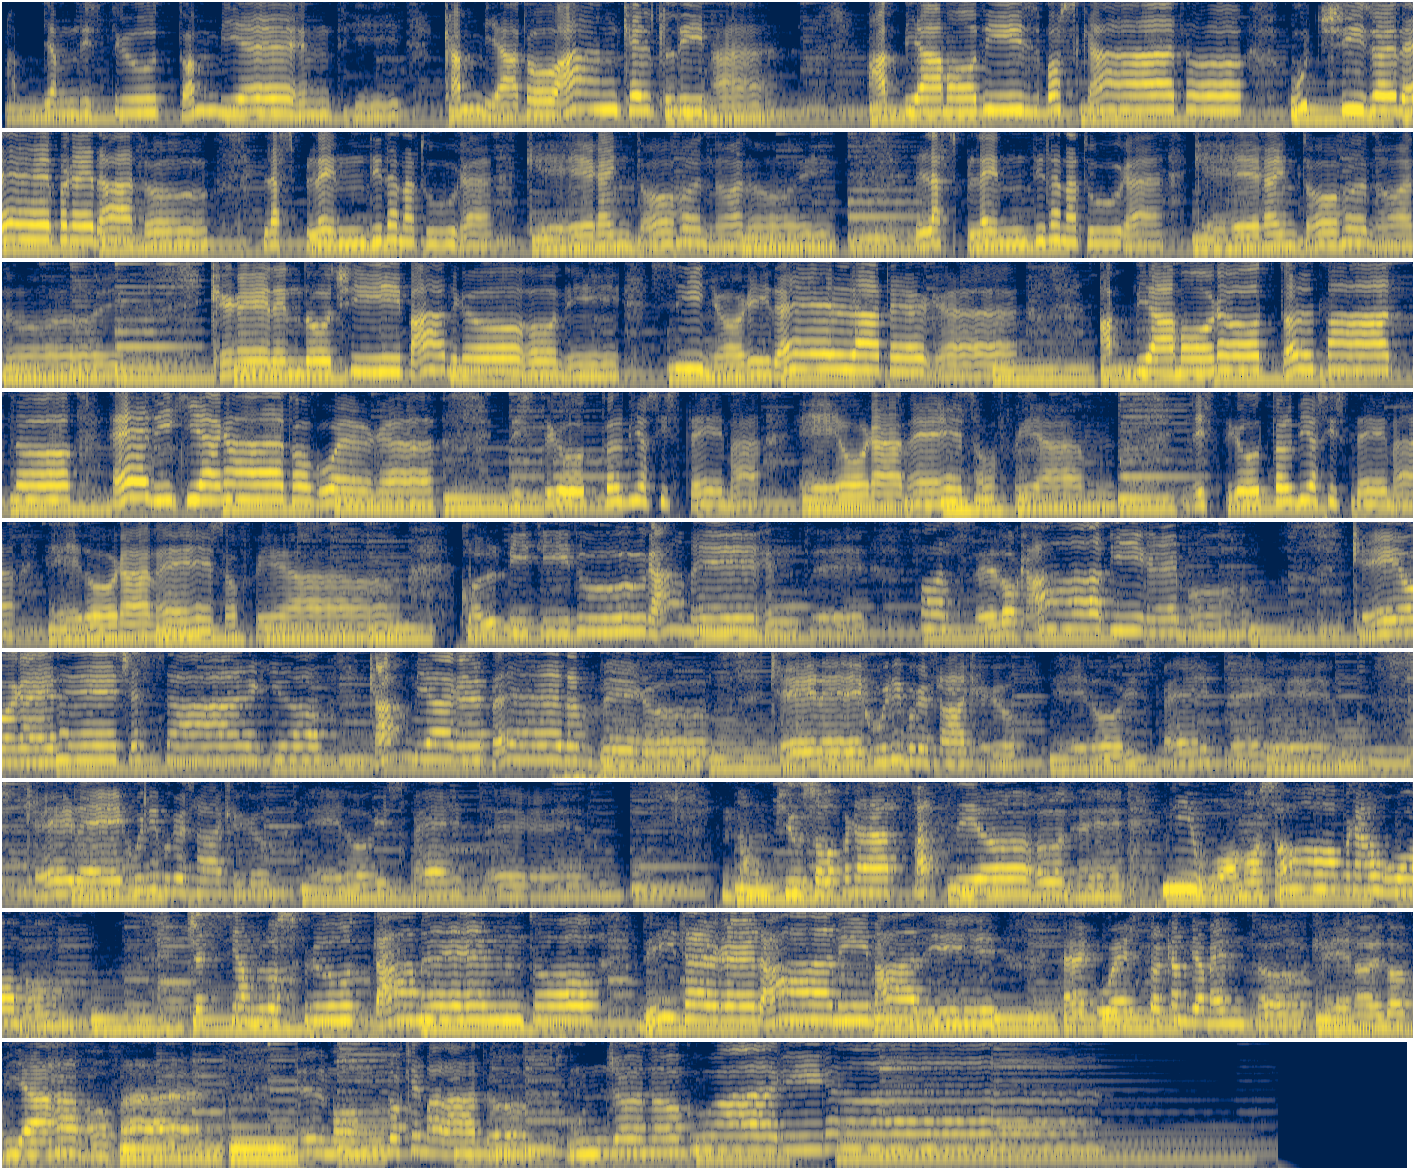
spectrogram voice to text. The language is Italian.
Abbiamo distrutto ambienti, cambiato anche il clima Abbiamo disboscato, ucciso e depredato la splendida natura che era intorno a noi. La splendida natura che era intorno a noi. Credendoci padroni, signori della terra, Abbiamo rotto il patto e dichiarato guerra, distrutto il biosistema e ora ne soffriamo. Distrutto il biosistema ed ora ne soffriamo. Colpiti duramente, forse lo capiremo che ora è necessario cambiare per davvero, che l'equilibrio è sacro e lo rispetteremo, che l'equilibrio è sacro e lo rispetteremo. Non più sopraffazione di uomo sopra uomo, cessiamo lo sfruttamento ed animali è questo il cambiamento che noi dobbiamo fare. Il mondo che è malato un giorno guarirà.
